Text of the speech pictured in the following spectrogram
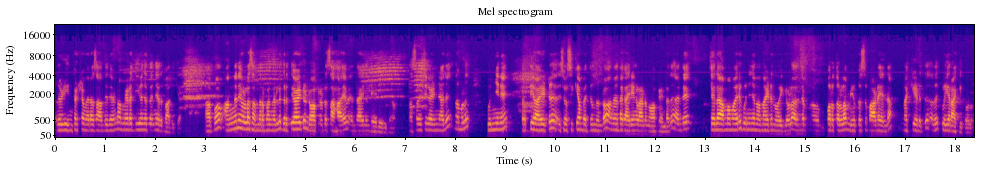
അതുവഴി ഇൻഫെക്ഷൻ വരാൻ സാധ്യതയുണ്ട്. അമ്മയുടെ ജീവനെ തന്നെ അത് ബാധിക്കാം. അപ്പോൾ അങ്ങനെയുള്ള സന്ദർഭങ്ങളിൽ കൃത്യമായിട്ടും ഡോക്ടറുടെ സഹായം എന്തായാലും തേടിയിരിക്കണം. പ്രസവിച്ചു കഴിഞ്ഞാൽ നമ്മൾ കുഞ്ഞിനെ കൃത്യമായിട്ട് ശ്വസിക്കാൻ പറ്റുന്നുണ്ടോ? അങ്ങനത്തെ കാര്യങ്ങളാണ് നോക്കേണ്ടത്. അതിന്റെ ചില അമ്മമാർ കുഞ്ഞിനെ നന്നായിട്ട് നോക്കിക്കോളൂ അതിന്റെ പുറത്തുള്ള മ്യൂക്കസ് പാടയെല്ലാം നക്കിയെടുത്ത് അത് ക്ലിയർ ആക്കിക്കോളും.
